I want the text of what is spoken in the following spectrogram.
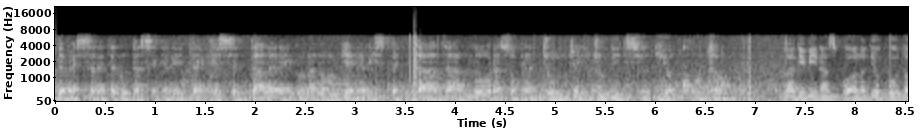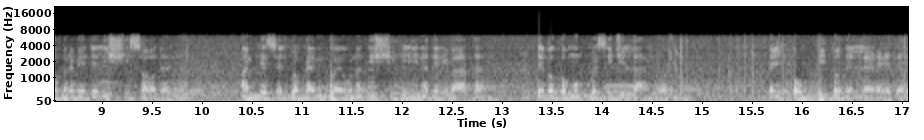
deve essere tenuta segreta e che se tale regola non viene rispettata, allora sopraggiunge il giudizio di Okuto. La divina scuola di Okuto prevede l'Ishisoden. Anche se il tuo campo è una disciplina derivata, devo comunque sigillarlo. È il compito dell'erede.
